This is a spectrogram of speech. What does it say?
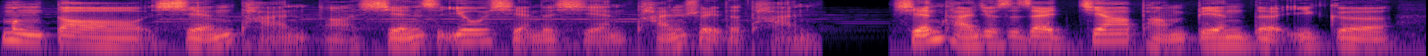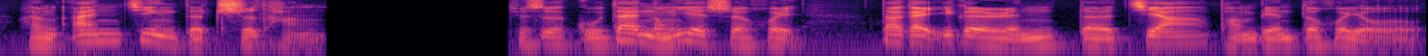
梦到闲谈啊，闲是悠闲的闲，潭水的潭，闲谈就是在家旁边的一个很安静的池塘，就是古代农业社会，大概一个人的家旁边都会有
